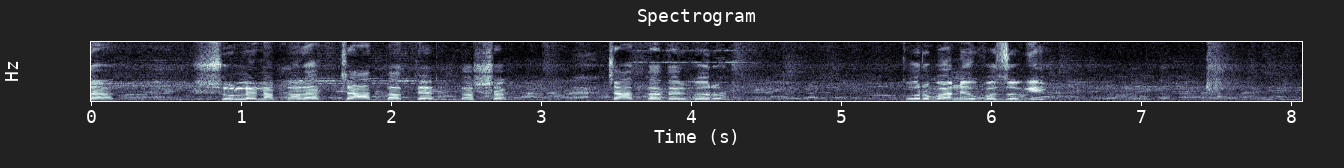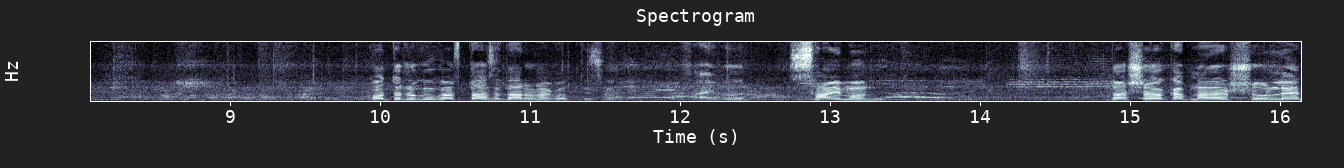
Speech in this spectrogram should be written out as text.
দাঁত। শুনলেন আপনারা চার দাঁতের দর্শক চার দাঁতের গরু কুরবানি উপযোগী। কতটুকু কষ্ট আছে ধারণা করতেছেন? সাইমন। দর্শক আপনারা শুনলেন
